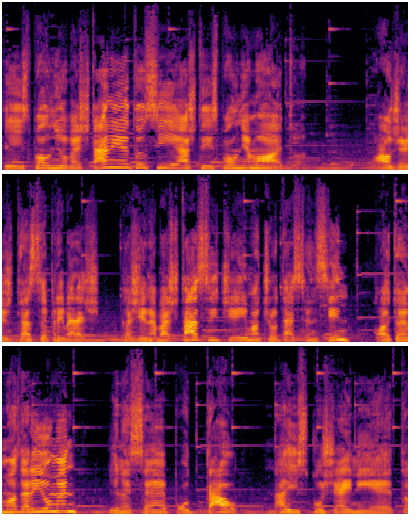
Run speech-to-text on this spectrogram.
Ти изпълни обещанието си и аз ще изпълня моето. Можеш да се прибереш. Кажи на баща си, че има чудесен син, който е мъдър и умен и не се е поддал на изкушението.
